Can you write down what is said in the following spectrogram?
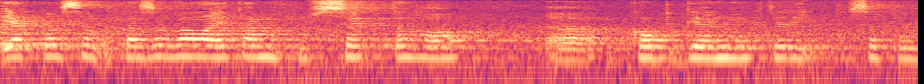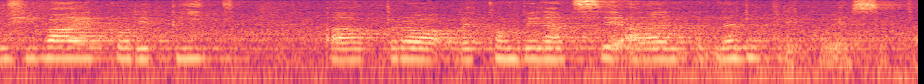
jako jsem ukazovala, je tam úsek toho uh, COP genu, který se používá jako repeat uh, pro rekombinaci, ale neduplikuje se to.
